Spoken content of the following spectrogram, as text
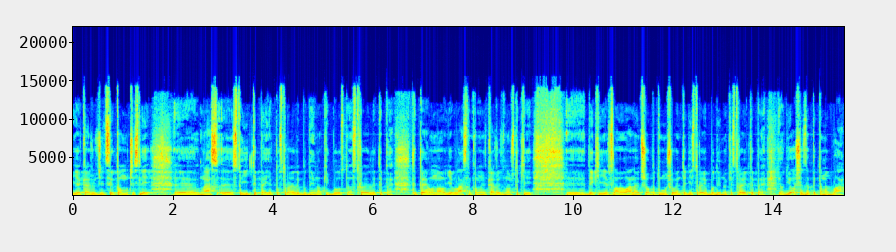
як кажуть, жильці в тому числі, е, в нас е, стоїть ТП, як построїли будинок і був строїли ТП. ТП воно є власником, кажуть, знову ж таки, е, дикий Ярослав Іванович, що, тому що він тоді строїв будинок і строїв ТП. І от його ще запитано два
